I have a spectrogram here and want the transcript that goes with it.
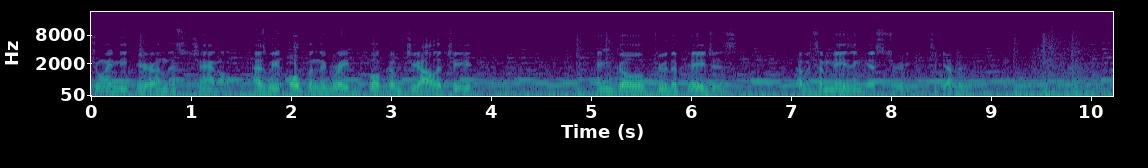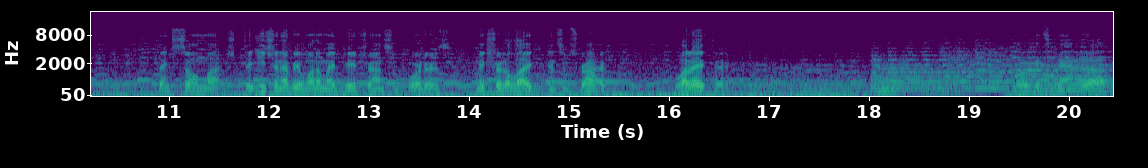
join me here on this channel as we open the great book of geology and go through the pages of its amazing history together. Thanks so much to each and every one of my Patreon supporters. Make sure to like and subscribe. Walete. Look, it's Canada.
